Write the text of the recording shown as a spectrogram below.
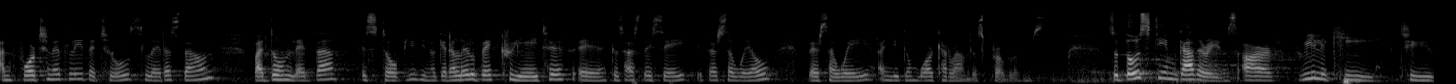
unfortunately, the tools let us down, but don't let that stop you. You know, get a little bit creative, because uh, as they say, if there's a will, there's a way, and you can work around those problems. So those team gatherings are really key to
